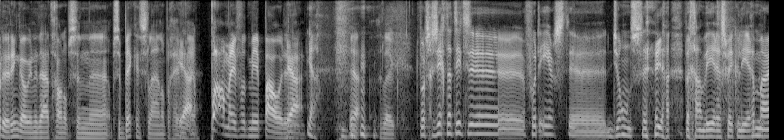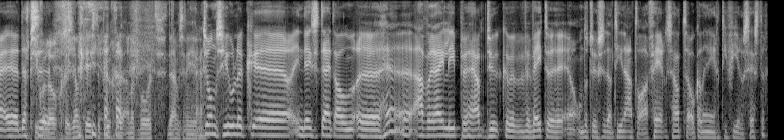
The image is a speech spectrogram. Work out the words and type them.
hoorde Ringo inderdaad gewoon op zijn, uh, op zijn bekken slaan op een gegeven Ja. moment. Bam, even wat meer power erin. Ja. Ja. Ja, leuk. Het wordt gezegd dat dit eh, voor het eerst eh, Johns... ja, we gaan weer speculeren, maar eh, dat... Psycholoog Jan Kees de Brugge aan het woord, dames en heren. Johns huwelijk eh, in deze tijd al eh hè, averij liep. Hij had natuurlijk, we weten ondertussen dat hij een aantal affaires had, ook al in 1964.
